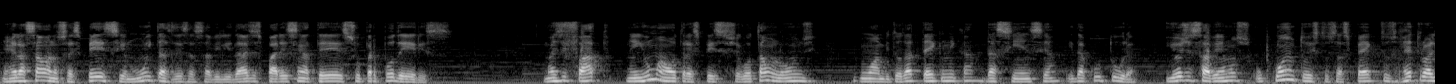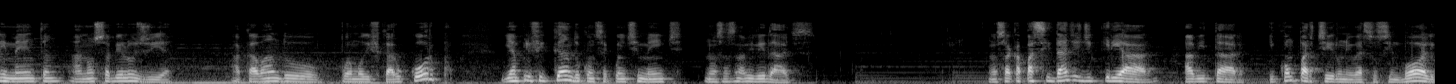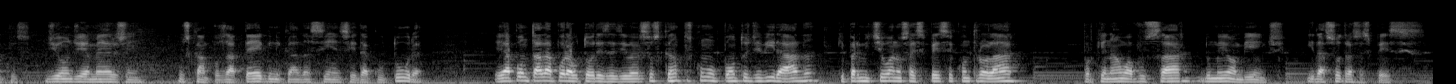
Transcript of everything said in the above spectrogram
Em relação à nossa espécie, muitas dessas habilidades parecem até superpoderes. Mas de fato, nenhuma outra espécie chegou tão longe no âmbito da técnica, da ciência e da cultura e hoje sabemos o quanto estes aspectos retroalimentam a nossa biologia, acabando por modificar o corpo e amplificando consequentemente nossas habilidades. Nossa capacidade de criar, habitar e compartilhar universos simbólicos, de onde emergem os campos da técnica, da ciência e da cultura, é apontada por autores de diversos campos como ponto de virada que permitiu à nossa espécie controlar por que não abusar do meio ambiente e das outras espécies?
